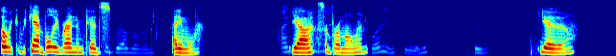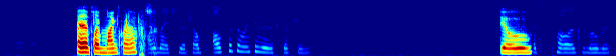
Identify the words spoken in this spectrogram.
So we we can't bully random kids a bruh moment. anymore. I'm, Yeah, it's a might moment. Recording soon. 'cause Yeah. And then play Minecraft. On my Twitch, I'll I'll put the link in the description. Yo. That's a pog moment.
